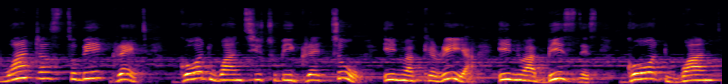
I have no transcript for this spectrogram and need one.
wants us to be great. God wants you to be great too in your career, in your business. God wants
